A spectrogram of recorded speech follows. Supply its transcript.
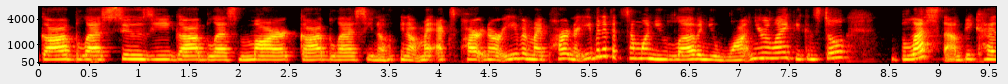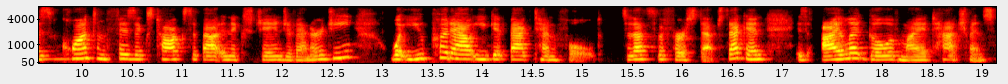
God bless Susie, God bless Mark, God bless, you know, you know, my ex-partner or even my partner, even if it's someone you love and you want in your life, you can still bless them because quantum physics talks about an exchange of energy what you put out, you get back tenfold. So that's the first step. Second is I let go of my attachments.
